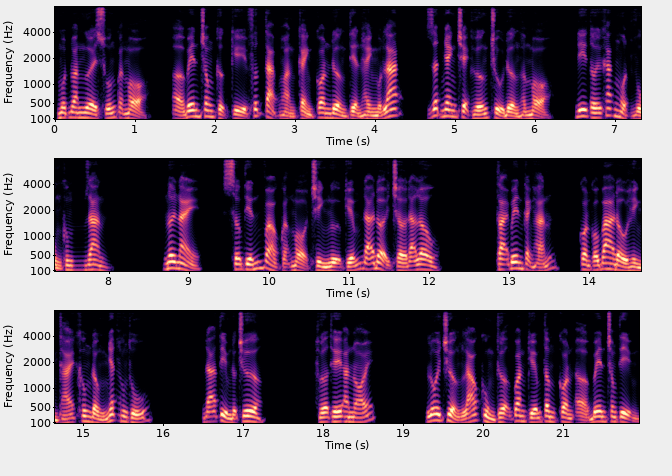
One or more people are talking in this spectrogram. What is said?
Một đoàn người xuống quạt mỏ, ở bên trong cực kỳ phức tạp hoàn cảnh con đường tiền hành một lát, rất nhanh chạy hướng chủ đường hầm mỏ, đi tới khác một vùng không gian. Nơi này, sớm tiến vào quạng mỏ trình ngự kiếm đã đợi chờ đã lâu. Tại bên cạnh hắn, còn có ba đầu hình thái không đồng nhất hung thú. Đã tìm được chưa? Hứa Thế An nói. Lôi trưởng lão cùng thượng quan kiếm tâm còn ở bên trong tìm,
